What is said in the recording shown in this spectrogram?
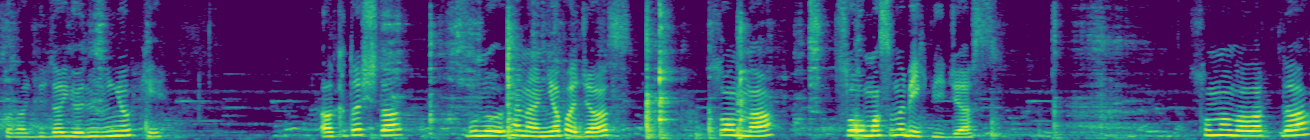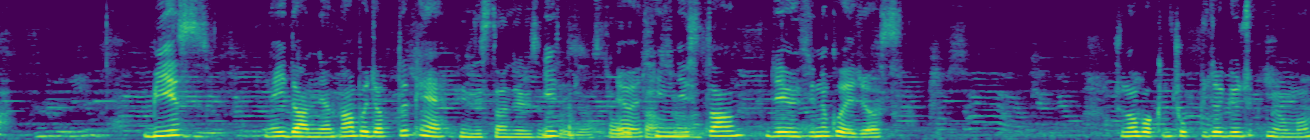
O kadar güzel görünüyor ki. Arkadaşlar bunu hemen yapacağız. Sonra soğumasını bekleyeceğiz. Son olarak da biz neydi anne? Ne yapacaktık? He. Hindistan cevizini Hint- koyacağız. Evet Soğuduktan Hindistan cevizini koyacağız. Şuna bakın çok güzel gözükmüyor mu?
